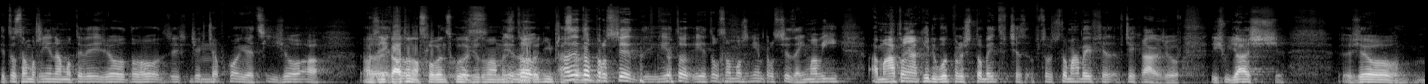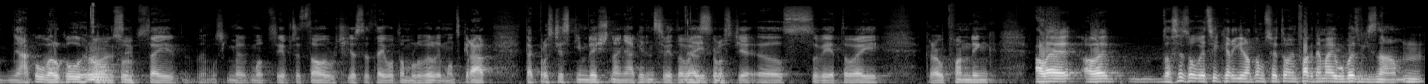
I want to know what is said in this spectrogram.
je to samozřejmě na motivy že jo, toho, těch- těch čapkových věcí. Že jo, a, A eh, vzniká je to na Slovensku, takže to má je mezinárodní to, ale je přesah. to prostě, je to, je to samozřejmě prostě zajímavý a má to nějaký důvod, proč to, být v Čes, proč to má být v Čechách. Že jo? Když uděláš že jo, nějakou velkou hru, No, no, co tady musíme moc si představit, určitě jste tady o tom mluvili moc krát, tak prostě s tím jdeš na nějaký ten světový, Jasně. prostě uh, světový crowdfunding. Ale, ale zase jsou věci, které na tom světovém fakt nemají vůbec význam. Hmm.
